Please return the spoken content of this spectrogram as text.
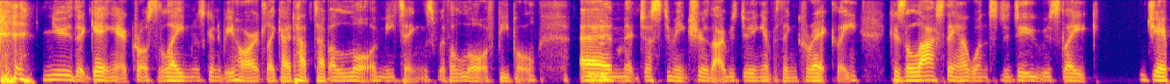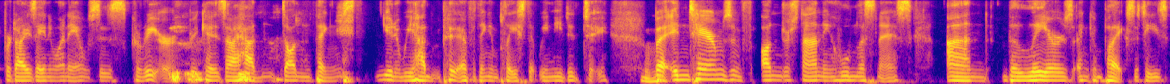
knew that getting it across the line was going to be hard. Like I'd have to have a lot of meetings with a lot of people, um, just to make sure that I was doing everything correctly. Because the last thing I wanted to do was like jeopardize anyone else's career because I hadn't done things, you know, we hadn't put everything in place that we needed to. Mhm. But in terms of understanding homelessness and the layers and complexities,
